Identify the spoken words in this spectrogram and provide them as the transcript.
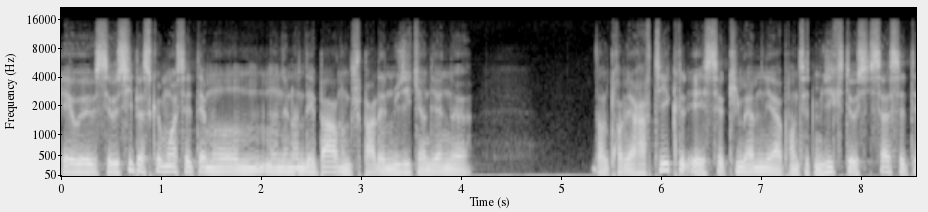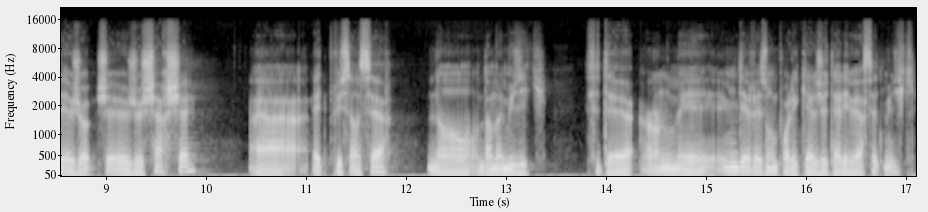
Et euh, c'est aussi parce que moi, c'était mon, mon élan de départ. Donc, je parlais de musique indienne dans le premier article. Et ce qui m'a amené à apprendre cette musique, c'était aussi ça. C'était je, je, cherchais à être plus sincère dans, ma musique. C'était une des raisons pour lesquelles j'étais allé vers cette musique.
